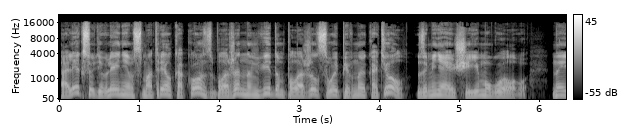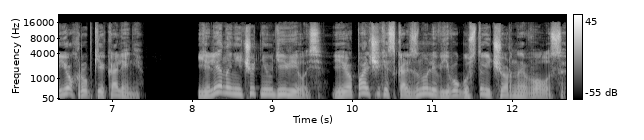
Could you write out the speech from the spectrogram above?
Олег с удивлением смотрел, как он с блаженным видом положил свой пивной котел, заменяющий ему голову, на ее хрупкие колени. Елена ничуть не удивилась. Ее пальчики скользнули в его густые черные волосы,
